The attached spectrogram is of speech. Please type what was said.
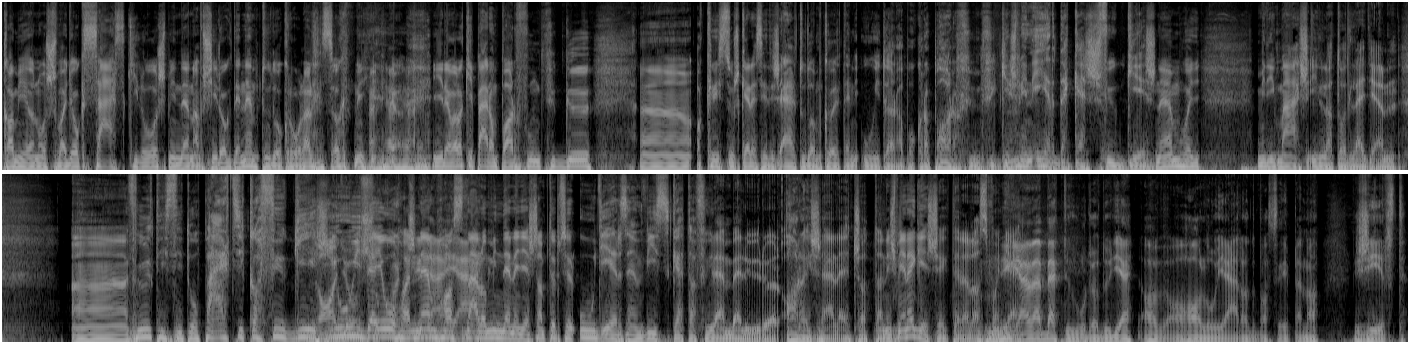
kamionos vagyok, 100 kilós, minden nap sírok, de nem tudok róla leszokni. Írja valaki, párom parfümfüggő, uh, a Krisztus keresztét is el tudom költeni új darabokra. Parfümfüggés, milyen érdekes függés, nem? Hogy mindig más illatod legyen. Uh, fültisztító pálcika függés, jó, de jó, ha nem csinálják. használom minden egyes nap, többször úgy érzem viszket a fülem belülről. Arra is rá lehet csattani. És milyen egészségtelen azt mondják. Igen, mert betűrod ugye a, a hallójáratba szépen a zsírt.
